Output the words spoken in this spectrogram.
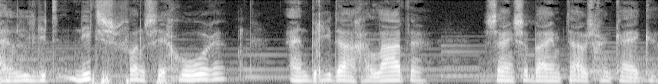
Hij liet niets van zich horen en drie dagen later zijn ze bij hem thuis gaan kijken.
